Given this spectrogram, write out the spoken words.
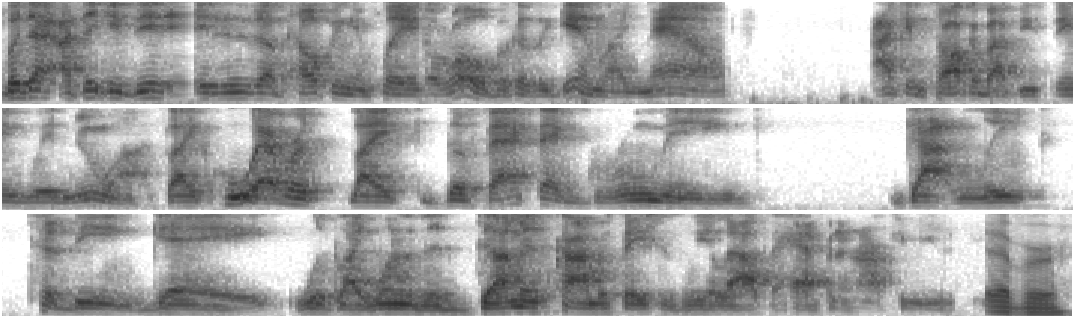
but that, I think it did. It ended up helping and playing a role because again, like now I can talk about these things with nuance. Like whoever, like the fact that grooming got linked to being gay was like one of the dumbest conversations we allowed to happen in our community ever.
